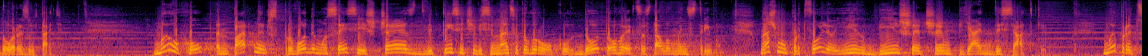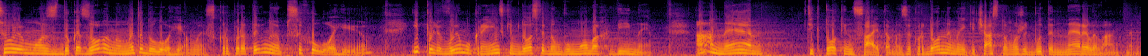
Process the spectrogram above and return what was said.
до результатів. Ми у Hope and Partners проводимо сесії ще з 2018 року, до того як це стало мейнстрімом. В нашому портфоліо їх більше, ніж 5 десятків. Ми працюємо з доказовими методологіями, з корпоративною психологією і польовим українським досвідом в умовах війни, а не тікток інсайтами закордонними, які часто можуть бути нерелевантними.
